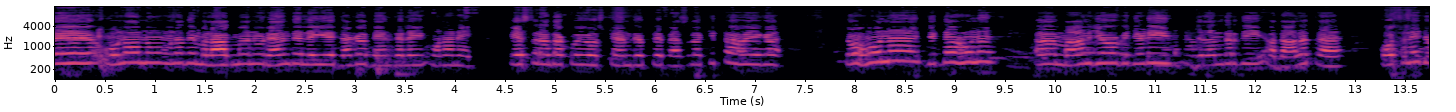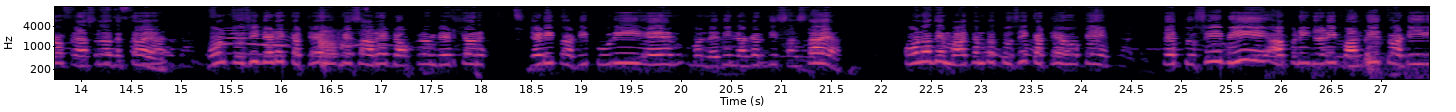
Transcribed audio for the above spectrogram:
ਤੇ ਉਹਨਾਂ ਨੂੰ ਉਹਨਾਂ ਦੇ ਮੁਲਾਜ਼ਮਾਂ ਨੂੰ ਰਹਿਣ ਦੇ ਲਈ ਇਹ ਜਗ੍ਹਾ ਦੇਣ ਦੇ ਲਈ ਉਹਨਾਂ ਨੇ ਇਸ ਤਰ੍ਹਾਂ ਦਾ ਕੋਈ ਉਸ ਟਾਈਮ ਦੇ ਉੱਤੇ ਫੈਸਲਾ ਕੀਤਾ ਹੋਏਗਾ। ਤਾਂ ਹੁਣ ਜਿੱਦਾਂ ਹੁਣ ਮਾਨਯੋਗ ਜਿਹੜੀ ਜਲੰਧਰ ਦੀ ਅਦਾਲਤ ਹੈ ਉਸ ਨੇ ਜੋ ਫੈਸਲਾ ਦਿੱਤਾ ਆ ਹੁਣ ਤੁਸੀਂ ਜਿਹੜੇ ਇਕੱਠੇ ਹੋ ਕੇ ਸਾਰੇ ਡਾਕਟਰ ਅੰਬੇਡਕਰ, ਜਿਹੜੀ ਤੁਹਾਡੀ ਪੂਰੀ ਇਹ ਮੁਹੱਲੇ ਦੀ ਨਗਰ ਦੀ ਸੰਸਥਾ ਆ, ਉਹਨਾਂ ਦੇ ਮਾਧਿਅਮ ਤੋਂ ਤੁਸੀਂ ਇਕੱਠੇ ਹੋ ਕੇ ਤੇ ਤੁਸੀਂ ਵੀ ਆਪਣੀ ਜਿਹੜੀ ਬੰਦੀ ਤੁਹਾਡੀ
